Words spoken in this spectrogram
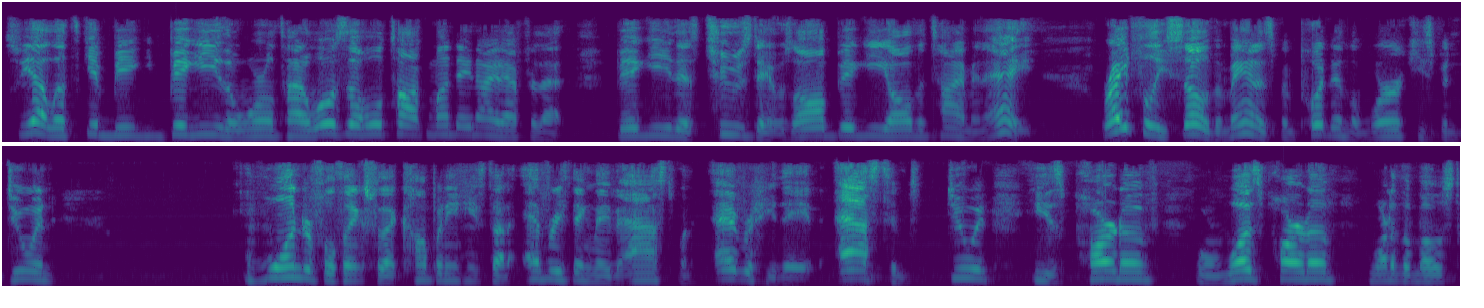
So yeah, let's give Big Big E the world title. What was the whole talk Monday night after that? Big E this Tuesday it was all Big E all the time. And hey, rightfully so. The man has been putting in the work. He's been doing wonderful things for that company. He's done everything they've asked whenever he, they've asked him to do it. He is part of or was part of one of the most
